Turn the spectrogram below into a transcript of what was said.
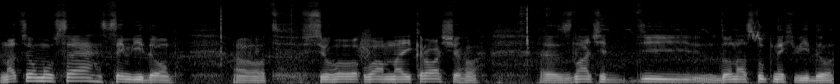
На цьому все з цим відео. От. Всього вам найкращого. Е, Значить, до наступних відео.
